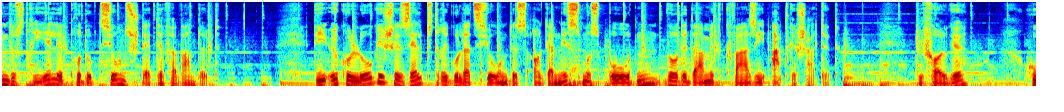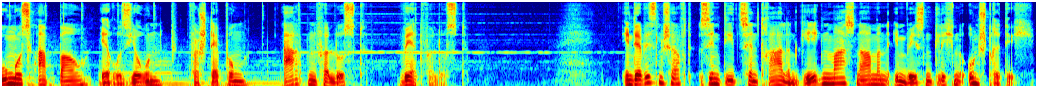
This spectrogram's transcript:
industrielle Produktionsstätte verwandelt. Die ökologische Selbstregulation des Organismus Boden wurde damit quasi abgeschaltet. Die Folge? Humusabbau, Erosion, Versteppung, Artenverlust, Wertverlust. In der Wissenschaft sind die zentralen Gegenmaßnahmen im Wesentlichen unstrittig.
